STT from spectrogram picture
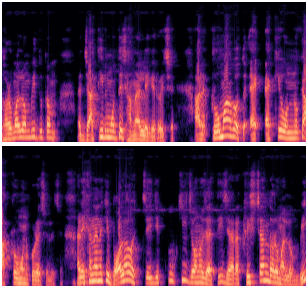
ধর্মাবলম্বী দুটো জাতির মধ্যে ঝামেলা লেগে রয়েছে। আর ক্রমাগত একে অন্যকে আক্রমণ করে চলেছে। আর এখানে নাকি বলা হচ্ছে এই যে কুকি জনজাতি যারা খ্রিস্টান ধর্মাবলম্বী,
